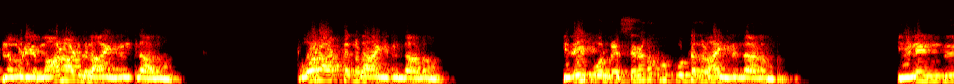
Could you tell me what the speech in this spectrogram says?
நம்முடைய மாநாடுகளாக இருந்தாலும் போராட்டங்களாக இருந்தாலும் இதே போன்ற சிறப்பு கூட்டங்களாக இருந்தாலும் இணைந்து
